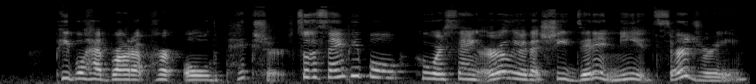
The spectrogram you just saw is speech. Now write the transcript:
people had brought up her old pictures. So the same people who were saying earlier that she didn't need surgery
